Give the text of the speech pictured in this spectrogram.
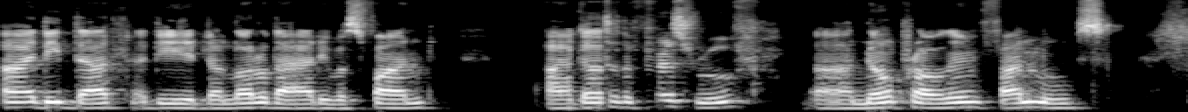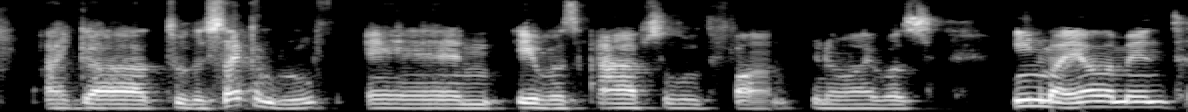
I did that. I did a lot of that. It was fun. I got to the first roof. Uh, no problem. Fun moves. I got to the second roof and it was absolute fun. You know, I was in my element.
